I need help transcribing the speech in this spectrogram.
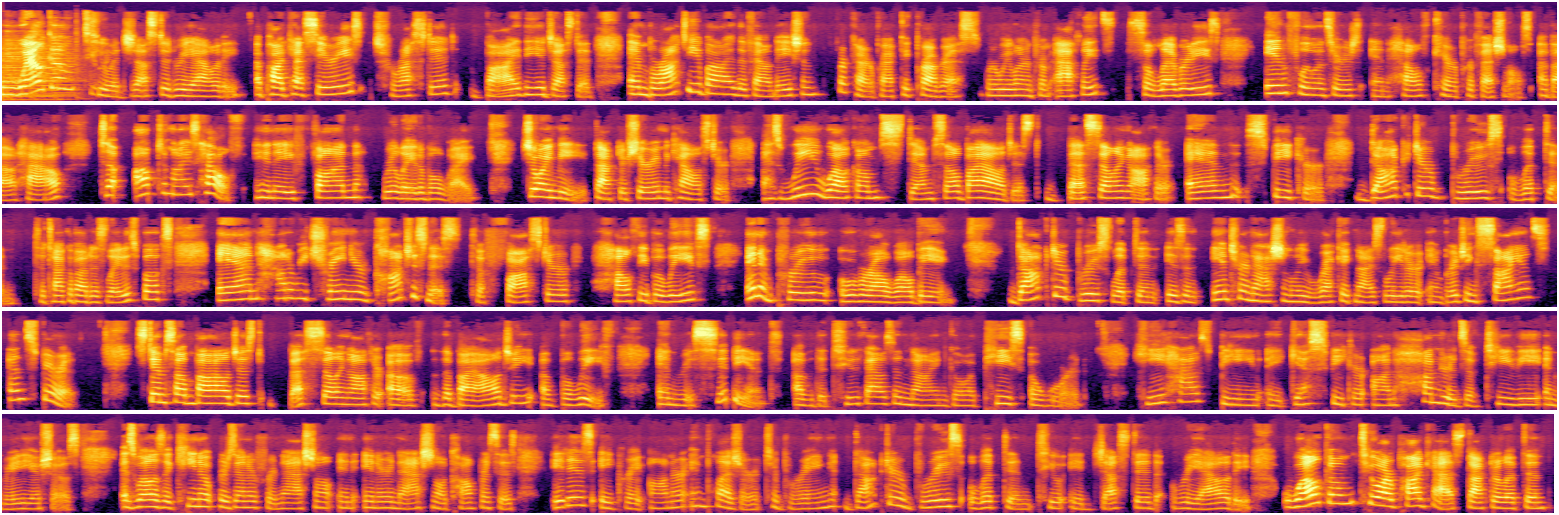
Welcome to Adjusted Reality, a podcast series trusted by the adjusted and brought to you by the Foundation for Chiropractic Progress, where we learn from athletes, celebrities, influencers and healthcare professionals about how to optimize health in a fun, relatable way. Join me, Dr. Sherry McAllister, as we welcome stem cell biologist, best-selling author, and speaker, Dr. Bruce Lipton, to talk about his latest books and how to retrain your consciousness to foster healthy beliefs and improve overall well-being. Dr. Bruce Lipton is an internationally recognized leader in bridging science and spirit. Stem cell biologist, best selling author of The Biology of Belief, and recipient of the 2009 Goi Peace Award. He has been a guest speaker on hundreds of TV and radio shows, as well as a keynote presenter for national and international conferences. It is a great honor and pleasure to bring Dr. Bruce Lipton to Adjusted Reality. Welcome to our podcast, Dr. Lipton.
